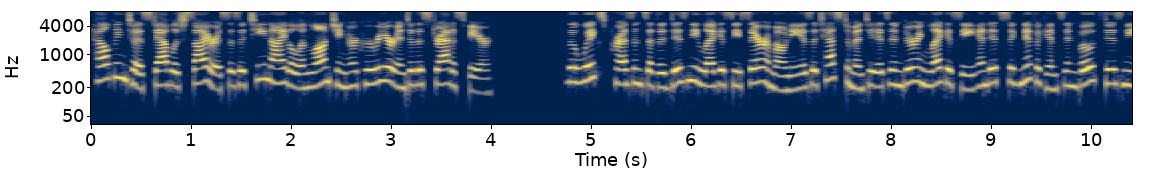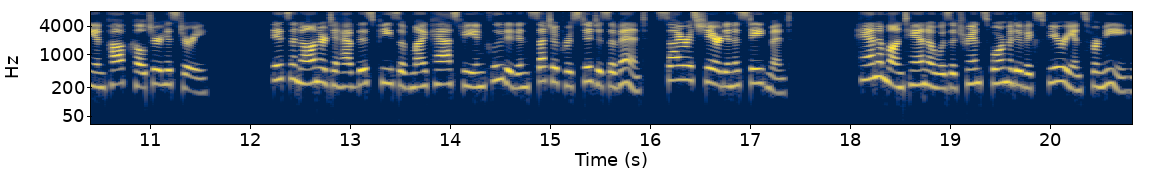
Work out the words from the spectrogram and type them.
helping to establish Cyrus as a teen idol and launching her career into the stratosphere. The wig's presence at the Disney Legacy ceremony is a testament to its enduring legacy and its significance in both Disney and pop culture history. It's an honor to have this piece of my past be included in such a prestigious event, Cyrus shared in a statement. Hannah Montana was a transformative experience for me,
